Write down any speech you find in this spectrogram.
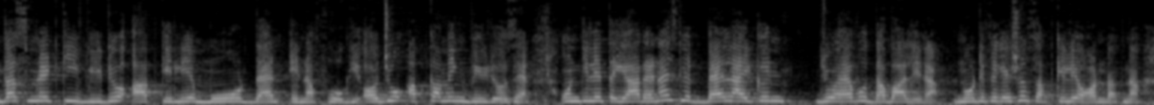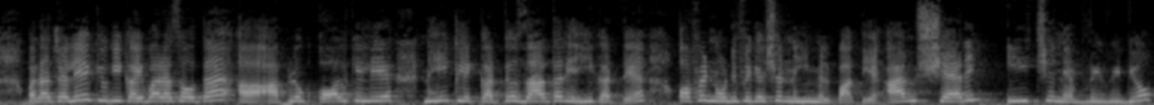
दस मिनट की वीडियो आपके लिए मोर देन इनफ होगी। और जो अपकमिंग वीडियोज़ है, उनके लिए तैयार है ना इसलिए बेल आइकन जो है वो दबा लेना। नोटिफिकेशन सबके लिए ऑन रखना। पता चले क्योंकि कई बार ऐसा होता है आप लोग ऑल के लिए नहीं क्लिक करते हो ज़्यादातर यही करते हैं और फिर नोटिफिकेशन नहीं मिल पाती है। I am sharing each and every video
